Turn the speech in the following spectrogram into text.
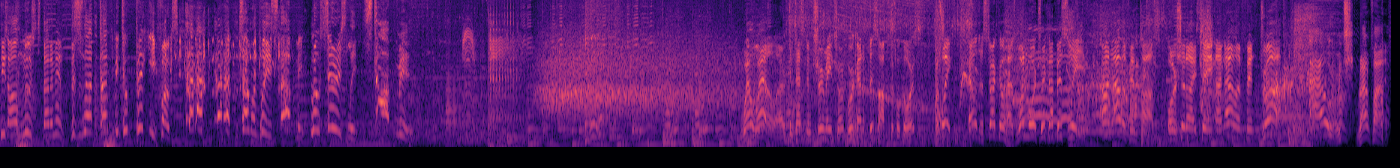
he's all moosed done him in. This is not the time to be too picky, folks! Someone please stop me! No, seriously, stop me! Well, well, our contestant sure made short work out of this obstacle course. But wait, El Destructo has one more trick up his sleeve. An elephant toss, or should I say an elephant drop. Ouch! Round five.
